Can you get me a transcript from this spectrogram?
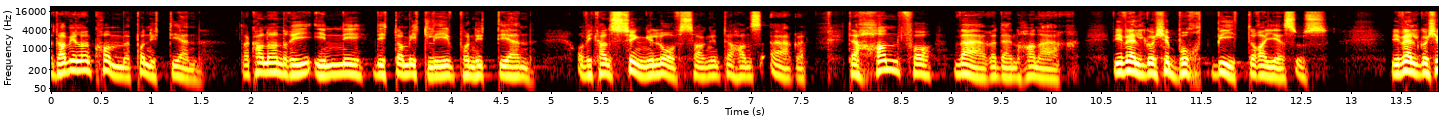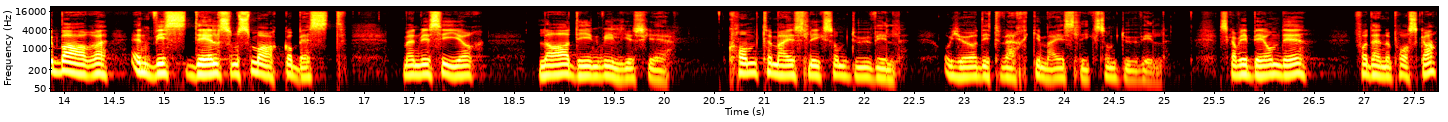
Og Da vil han komme på nytt igjen. Da kan han ri inn i ditt og mitt liv på nytt igjen. Og vi kan synge lovsangen til hans ære. Der han får være den han er. Vi velger ikke bort biter av Jesus. Vi velger ikke bare en viss del som smaker best, men vi sier, 'La din vilje skje'. Kom til meg slik som du vil, og gjør ditt verk i meg slik som du vil. Skal vi be om det for denne påska?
